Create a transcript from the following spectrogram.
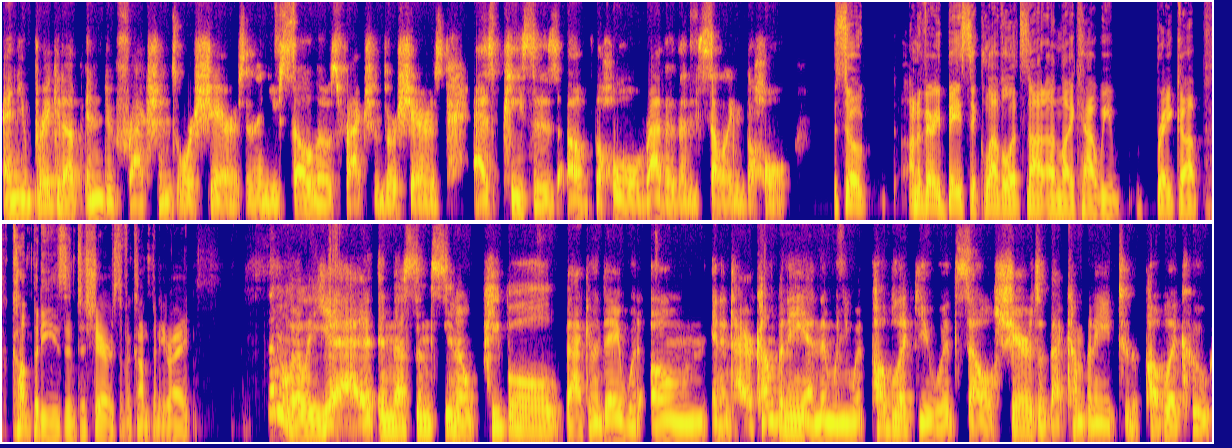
And you break it up into fractions or shares, and then you sell those fractions or shares as pieces of the whole rather than selling the whole. So, on a very basic level, it's not unlike how we break up companies into shares of a company, right? Similarly, yeah. In essence, you know, people back in the day would own an entire company. And then when you went public, you would sell shares of that company to the public who,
